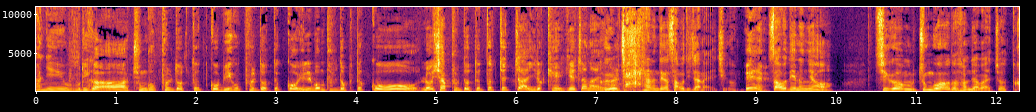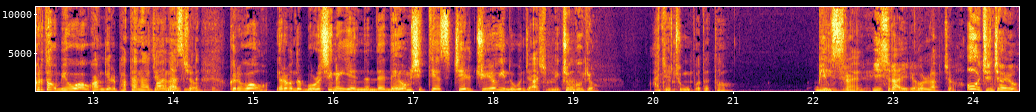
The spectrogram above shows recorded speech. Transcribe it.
아니 우리가 중국 풀도 뜯고 미국 풀도 뜯고 일본 풀도 뜯고 러시아 풀도 뜯, 뜯자 이렇게 얘기했잖아요. 그걸 잘하는 데가 사우디잖아요 지금. 예. 사우디는요. 지금 중국하고도 손잡았죠. 그렇다고 미국하고 관계를 파탄하지 않았습니다. 않았죠. 그리고 여러분들 모르시는 게 있는데 네옴시티에서 제일 주역이 누군지 아십니까? 중국이요. 아니요 중국보다 더 미국, 이스라엘이. 이스라엘이요. 놀랍죠. 어 진짜요?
